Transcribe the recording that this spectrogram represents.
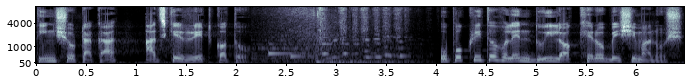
তিনশো টাকা, আজকের রেট কত? উপকৃত হলেন দুই লক্ষেরও বেশি মানুষ।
